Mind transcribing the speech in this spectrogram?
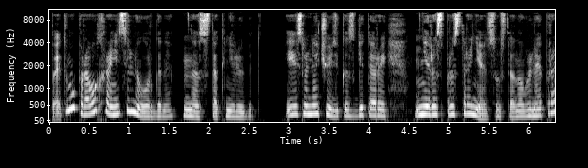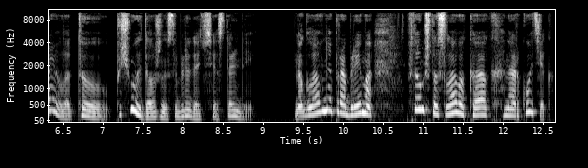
Поэтому правоохранительные органы нас так не любят. Если на чудика с гитарой не распространяются установленные правила, то почему их должны соблюдать все остальные? Но главная проблема в том, что слава как наркотик.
